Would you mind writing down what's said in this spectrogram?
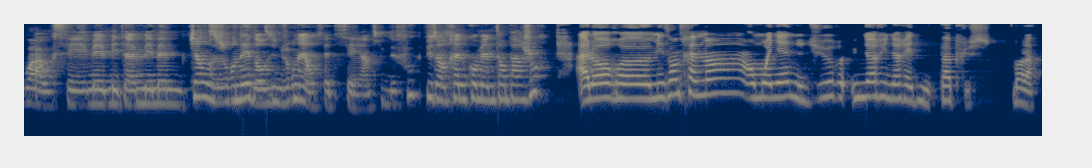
Waouh, c'est mais, mais, même 15 journées dans une journée en fait, c'est un truc de fou. Tu t'entraînes combien de temps par jour? Alors mes entraînements en moyenne durent une heure, une heure et demie, pas plus. Voilà.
